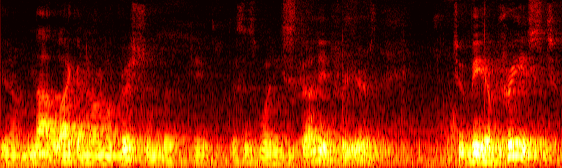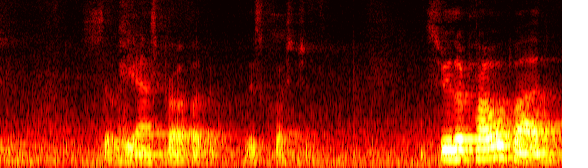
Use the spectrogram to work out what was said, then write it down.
you know, not like a normal Christian, but he, this is what he studied for years, to be a priest. So he asked Prabhupada this question. Srila Prabhupada,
